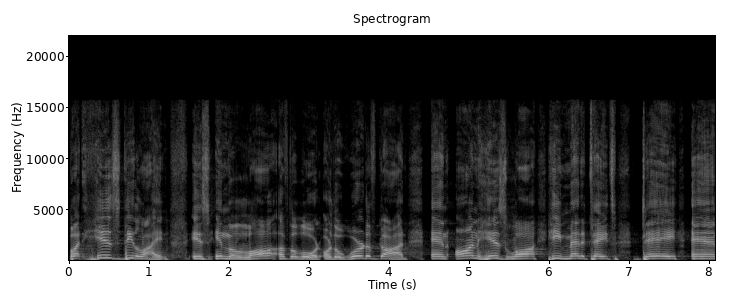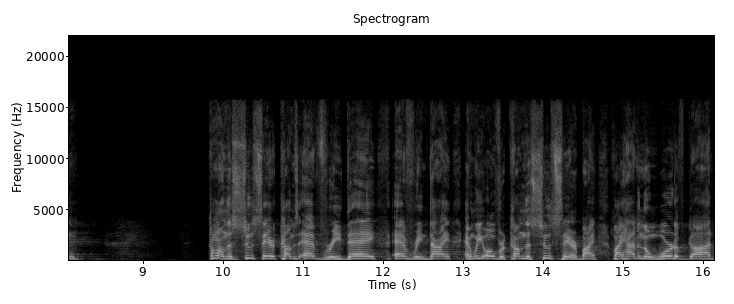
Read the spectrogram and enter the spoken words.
but his delight is in the law of the Lord, or the word of God, and on his law he meditates day and Come on, the soothsayer comes every day, every night, and we overcome the soothsayer by, by having the word of God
